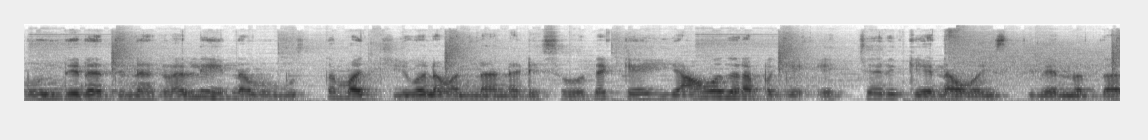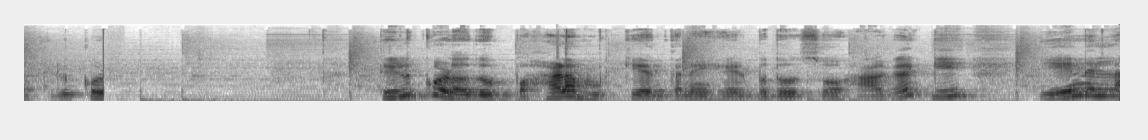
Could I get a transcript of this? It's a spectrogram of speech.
ಮುಂದಿನ ದಿನಗಳಲ್ಲಿ ನಾವು ಉತ್ತಮ ಜೀವನವನ್ನು ನಡೆಸುವುದಕ್ಕೆ ಯಾವುದರ ಬಗ್ಗೆ ಎಚ್ಚರಿಕೆಯನ್ನು ವಹಿಸ್ತೀವಿ ಅನ್ನೋದನ್ನ ತಿಳ್ಕೊ, ತಿಳ್ಕೊಳ್ಳೋದು ಬಹಳ ಮುಖ್ಯ ಅಂತಲೇ ಹೇಳ್ಬೋದು. ಸೊ, ಹಾಗಾಗಿ ಏನೆಲ್ಲ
